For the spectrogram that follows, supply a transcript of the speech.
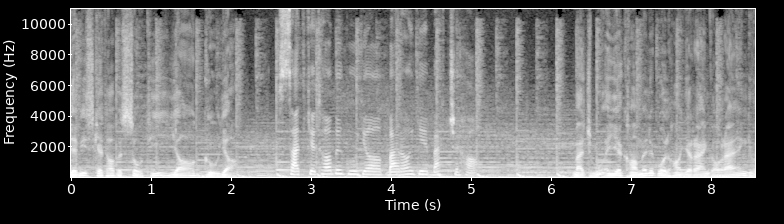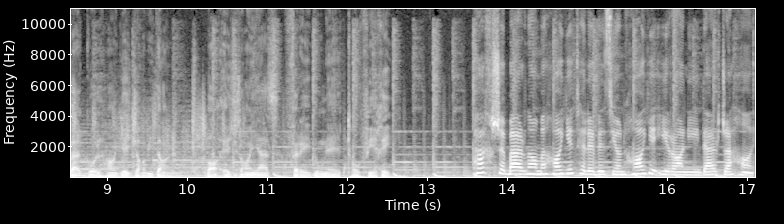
دویست کتاب صوتی یا گویا؟ صد کتاب گویا برای بچه ها مجموعه کامل گلهای رنگارنگ و گلهای جاویدان با اجرای از فریدون توفیقی. پخش برنامه های تلویزیون های ایرانی در جهان.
